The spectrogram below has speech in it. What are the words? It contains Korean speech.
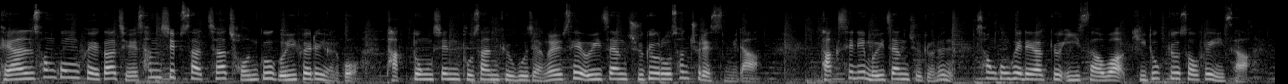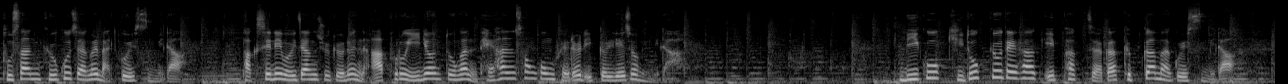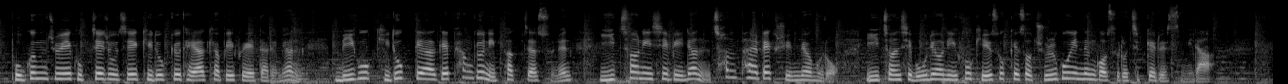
대한성공회가 제34차 전국의회를 열고 박동신 부산교구장을 새 의장 주교로 선출했습니다. 박신임 의장 주교는 성공회 대학교 이사와 기독교서회 이사, 부산교구장을 맡고 있습니다. 박신임 의장 주교는 앞으로 2년 동안 대한성공회를 이끌 예정입니다. 미국 기독교 대학 입학자가 급감하고 있습니다. 복음주의 국제조직 기독교 대학협의회에 따르면 미국 기독대학의 평균 입학자 수는 2022년 1,850명으로 2015년 이후 계속해서 줄고 있는 것으로 집계됐습니다.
